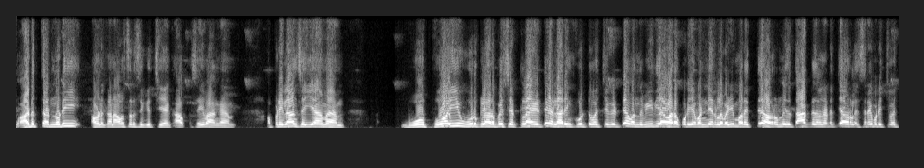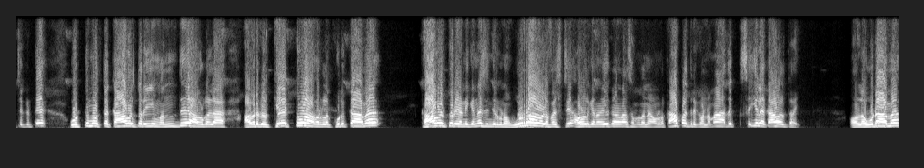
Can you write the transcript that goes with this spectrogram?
அடுத்த நொடி அவனுக்கான அவசர சிகிச்சையை கா- செய்வாங்க. அப்படிலாம் செய்யாம ஓ போய் ஊருக்குள்ளார போய் செட்டில் ஆயிட்டு எல்லாரையும் கூட்டு வச்சுக்கிட்டு அந்த வீதியா வரக்கூடிய வன்னியர்களை வழிமறைத்து அவர்கள் மீது தாக்குதல் நடத்தி அவர்களை சிறைபிடிச்சு வச்சுக்கிட்டு ஒட்டுமொத்த காவல்துறையும் வந்து அவர்களை அவர்கள் கேட்டும் அவர்களை கொடுக்காம காவல்துறை அன்னைக்கு என்ன செஞ்சிருக்கணும்? உர்றா அவளை ஃபர்ஸ்ட் அவங்களுக்கு என்ன இதுக்கெல்லாம் சம்மந்தம் அவங்களை காப்பாத்திருக்க வேண்டாமா? அதுக்கு செய்யல காவல்துறை. அவங்கள விடாம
